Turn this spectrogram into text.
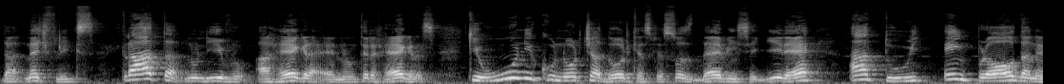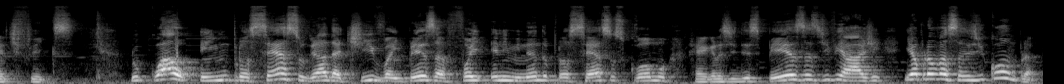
da Netflix trata no livro A Regra é Não Ter Regras que o único norteador que as pessoas devem seguir é atue em prol da Netflix no qual, em um processo gradativo, a empresa foi eliminando processos como regras de despesas de viagem e aprovações de compra.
